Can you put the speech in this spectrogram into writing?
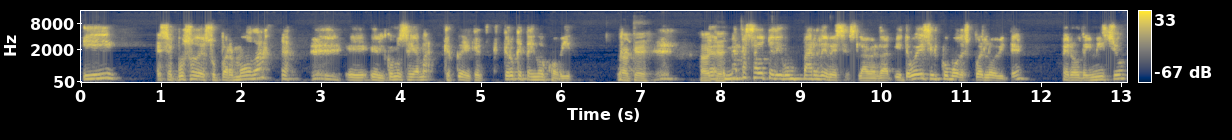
y se puso de super moda eh, el cómo se llama, creo que tengo COVID. Ok. Eh, me ha pasado, te digo, un par de veces, la verdad, y te voy a decir cómo después lo evité, pero de inicio,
